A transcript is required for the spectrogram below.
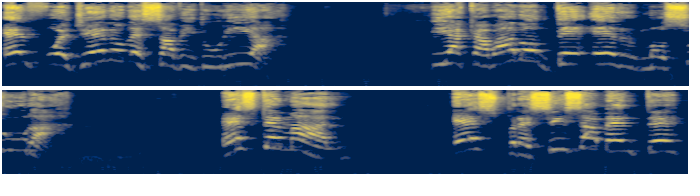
Él fue lleno de sabiduría y acabado de hermosura. Este mal es precisamente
